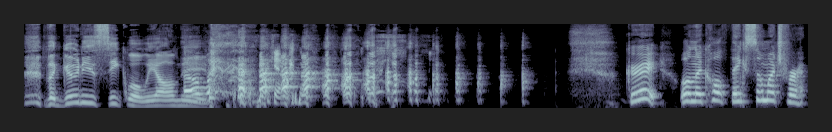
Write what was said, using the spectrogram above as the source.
the Goonies sequel we all need. Oh my- Great. Well, Nicole, thanks so much for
